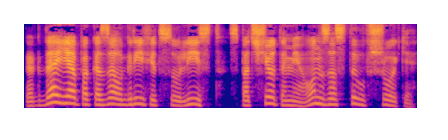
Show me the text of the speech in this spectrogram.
Когда я показал Гриффитсу лист с подсчетами, он застыл в шоке.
